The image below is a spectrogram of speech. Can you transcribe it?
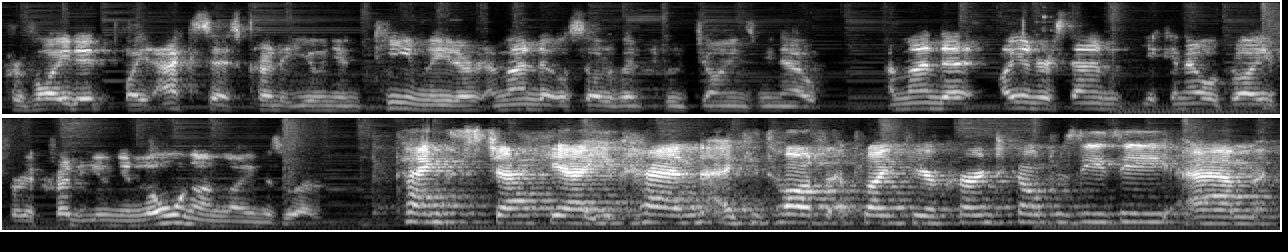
provided by Access Credit Union team leader Amanda O'Sullivan, who joins me now. Amanda, I understand you can now apply for a credit union loan online as well. Thanks, Jack. Yeah, you can. If you thought applying for your current account was easy, um,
